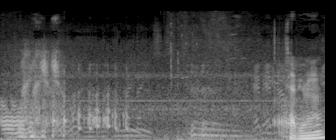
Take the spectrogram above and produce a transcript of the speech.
Oh my god. It's heavy round.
